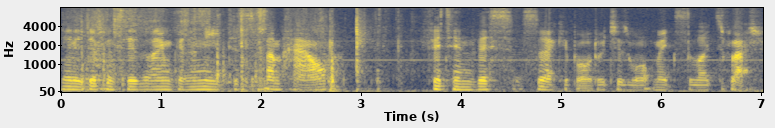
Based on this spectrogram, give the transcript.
The only difference is I'm going to need to somehow fit in this circuit board, which is what makes the lights flash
